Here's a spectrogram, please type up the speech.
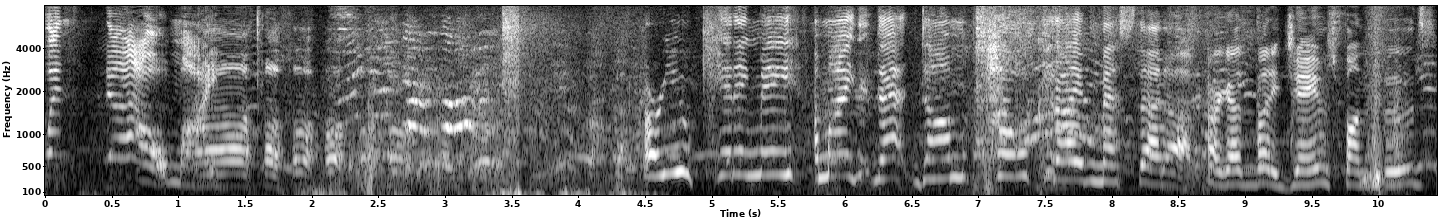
went. Oh my. Are you kidding me? Am I that dumb? How could I have messed that up? All right, guys, buddy James, Fun Foods.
